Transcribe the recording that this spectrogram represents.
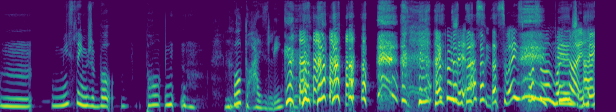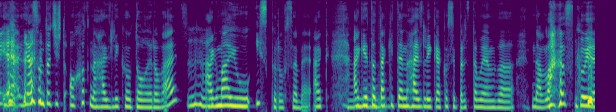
mm, myslím, že bol, bol bol to hajzlík. akože asi svojím spôsobom možno aj, hej. Ja, ja som totiž to ochotná hajzlíkov tolerovať, mm-hmm. ak majú iskru v sebe. Ak, mm-hmm. ak je to taký ten hajzlík, ako si predstavujem v, na vlásku, je,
